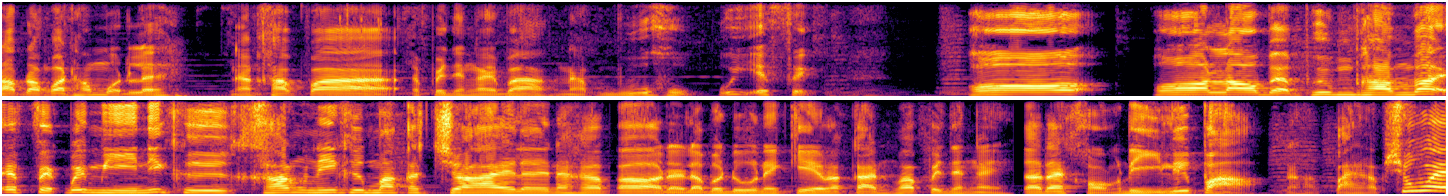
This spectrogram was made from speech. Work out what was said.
รับรางวัลทั้งหมดเลยนะครับว่าจะเป็นยังไงบ้างนะบโอ้โหอุ้ยเอฟเฟกพอ พอเราแบบพึมพำว่าเอฟเฟกต์ไม่มีนี่คือครั้งนี้คือมากระจายเลยนะครับก็เดี๋ยวเรามาดูในเกมแล้วกันว่าเป็นยังไง จะได้ของดีหรือเปล่านะครับไปครับช่วย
